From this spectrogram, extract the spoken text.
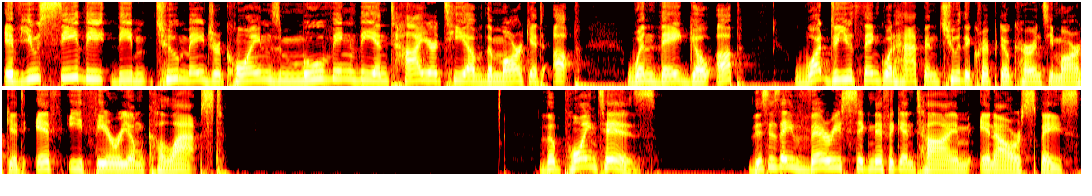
if you see the the two major coins moving the entirety of the market up, when they go up, what do you think would happen to the cryptocurrency market if Ethereum collapsed? The point is, this is a very significant time in our space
